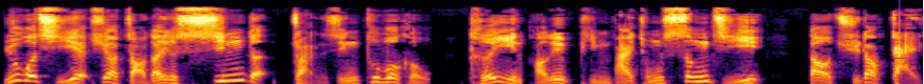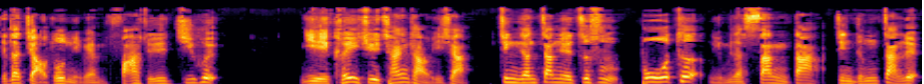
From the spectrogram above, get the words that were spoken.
如果企业需要找到一个新的转型突破口，可以考虑品牌从升级。到渠道改革的角度里面发掘机会，也可以去参考一下竞争战略之父波特里面的三大竞争战略，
